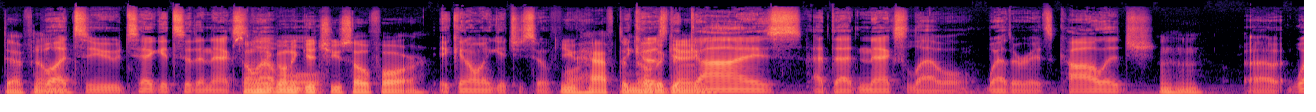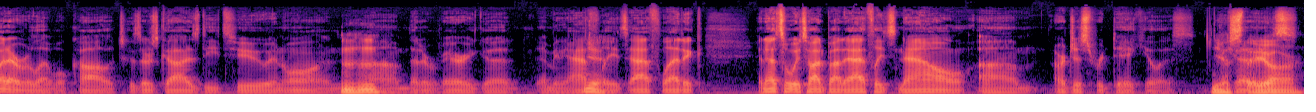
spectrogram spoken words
definitely but to take it to the next it's only level, going to get you so far It can only get you so far. You have to know because the game. guys at that next level, whether it's college, Mm-hmm. Uh, whatever level college, because there's guys D two and on Mm-hmm. um, that are very good. I mean, athletes, athletic, and that's what we talked about. Athletes now um, are just ridiculous. Yes, they are.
